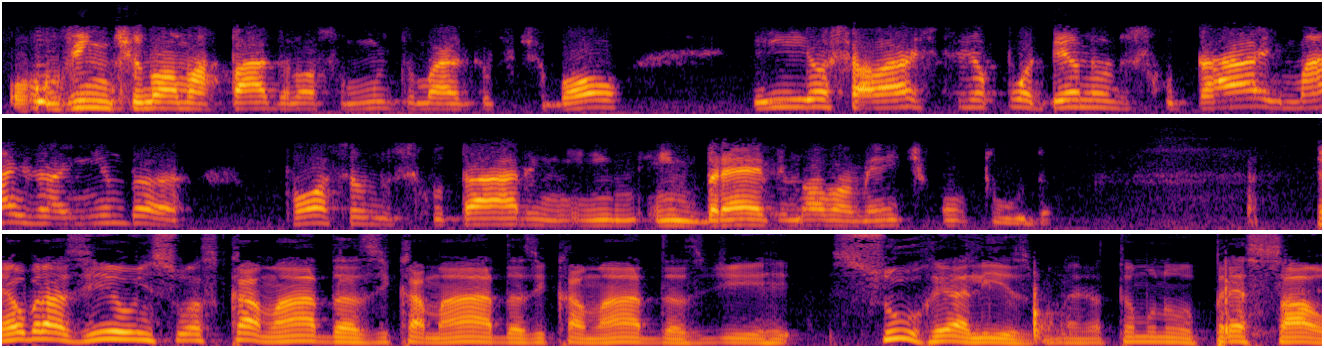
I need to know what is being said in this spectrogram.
ouvinte no Amapá do nosso muito mais do futebol. E oxalá esteja podendo nos escutar e mais ainda possa nos escutar em, em, em breve novamente com tudo. É o Brasil em suas camadas e camadas e camadas de surrealismo. Né? Já estamos no pré-sal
